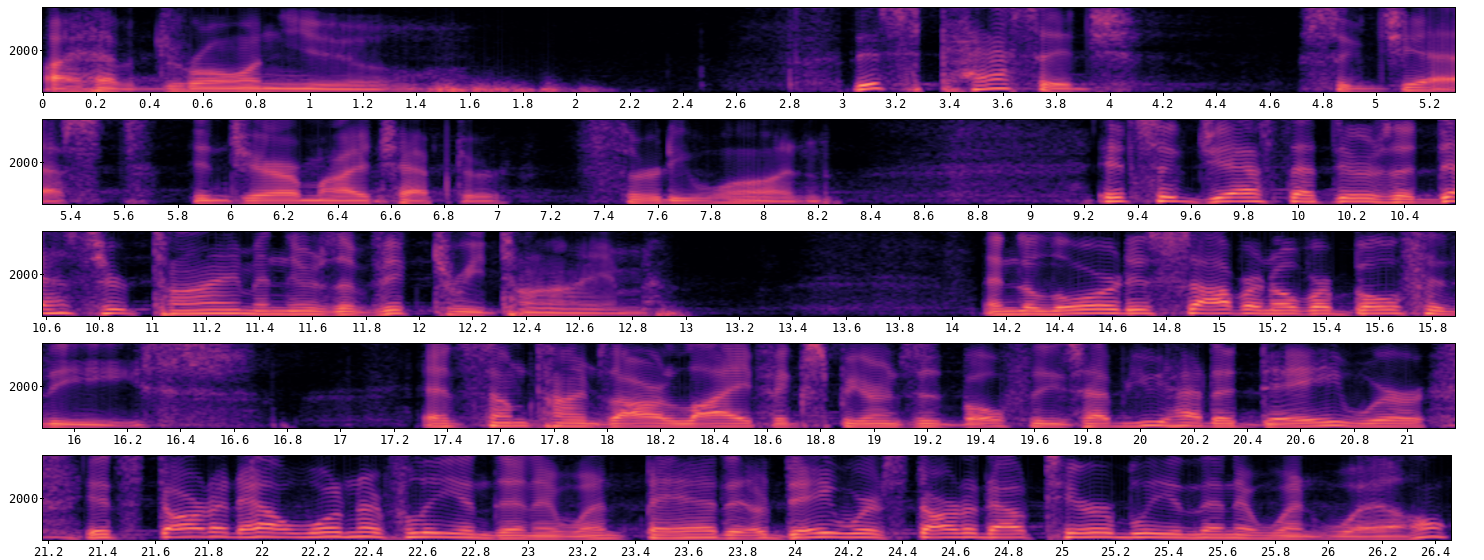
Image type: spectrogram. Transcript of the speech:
I have drawn you. This passage suggests in Jeremiah chapter 31, it suggests that there's a desert time and there's a victory time. And the Lord is sovereign over both of these. And sometimes our life experiences both of these. Have you had a day where it started out wonderfully and then it went bad? A day where it started out terribly and then it went well?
